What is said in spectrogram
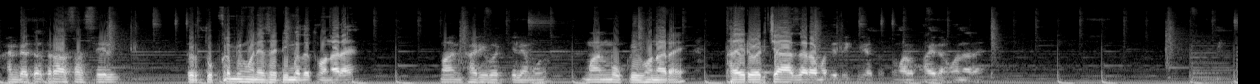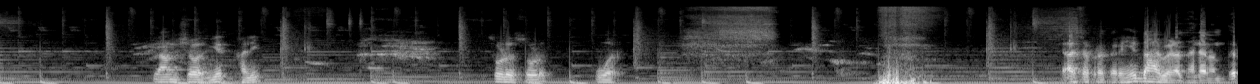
खांद्याचा त्रास असेल. तर तो कमी होण्यासाठी मदत होणार आहे. मान खारीवर केल्यामुळं मान मोकळी होणार आहे. थायरॉइडच्या आजारामध्ये देखील याचा तुम्हाला फायदा होणार आहे. लांब श्वास घेत खाली. सोडत सोडत वर. अशा प्रकारे हे दहा वेळा झाल्यानंतर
